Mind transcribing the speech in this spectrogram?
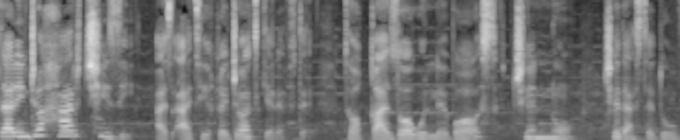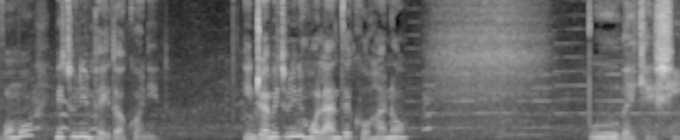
در اینجا هر چیزی از عتیقجات گرفته تا غذا و لباس چه نوع چه دست دوم رو می‌تونین پیدا کنین. اینجا می‌تونین هلند کهن و بو بکشین.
